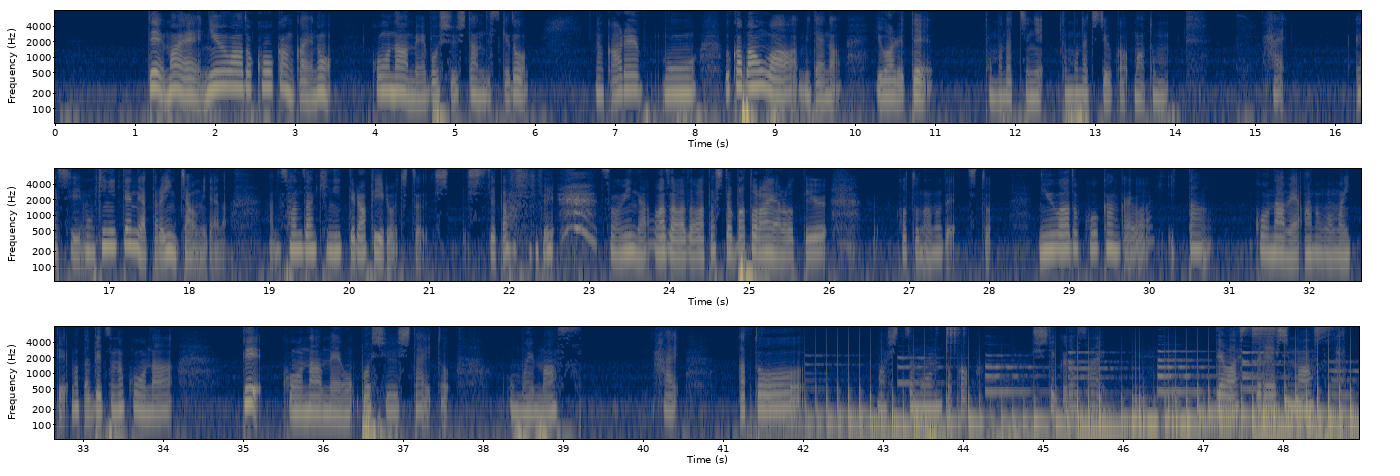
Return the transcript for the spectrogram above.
で前ニューワード交換会のコーナー名募集したんですけどなんかあれもう浮かばんわみたいな言われて友達に友達というかまあともはい。やしもう気に入ってんのやったらいいんちゃうみたいなあの散々気に入ってるアピールをちょっとしてたんで そうみんなわざわざ私とバトランやろうっていうことなのでちょっとニューワード交換会は一旦コーナー名あのまま行ってまた別のコーナーでコーナー名を募集したいと思います。はい。あとまあ質問とかしてください。では失礼します。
